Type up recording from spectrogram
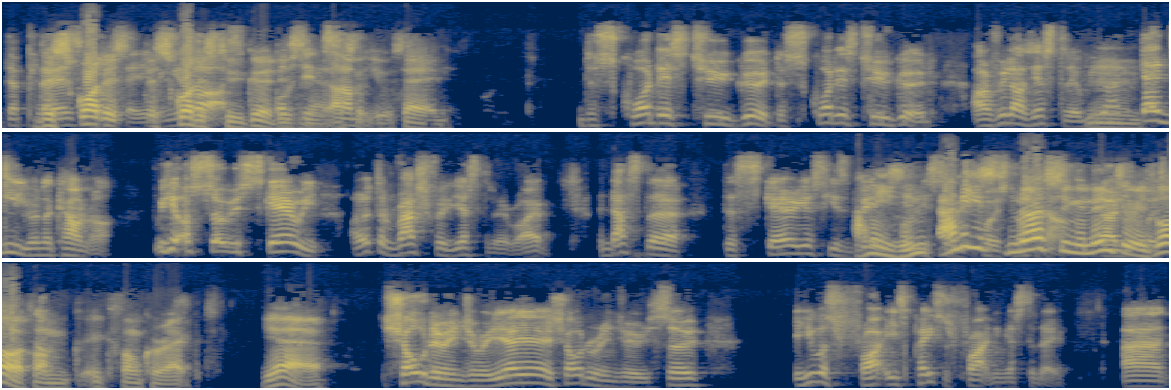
the The squad is the squad is too good, isn't it? That's some- what you were saying. The squad is too good. The squad is too good. I realized yesterday we are Mm. deadly on the counter. We are so scary. I looked at Rashford yesterday, right? And that's the the scariest he's been. And he's in, and he's nursing an injury as well, if. I'm if I'm correct. Yeah. shoulder injury. Yeah, yeah, shoulder injury. So he was fright. His pace was frightening yesterday, and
